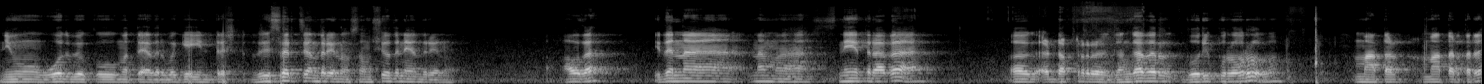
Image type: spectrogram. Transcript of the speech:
ನೀವು ಓದಬೇಕು, ಮತ್ತು ಅದರ ಬಗ್ಗೆ ಇಂಟ್ರೆಸ್ಟ್ ರಿಸರ್ಚ್ ಅಂದ್ರೇನು, ಸಂಶೋಧನೆ ಅಂದ್ರೇನು? ಹೌದಾ? ಇದನ್ನು ನಮ್ಮ ಸ್ನೇಹಿತರಾದ ಡಾಕ್ಟರ್ ಗಂಗಾಧರ್ ಗೌರಿಪುರ್ ಅವರು ಮಾತಾಡ್ ಮಾತಾಡ್ತಾರೆ.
